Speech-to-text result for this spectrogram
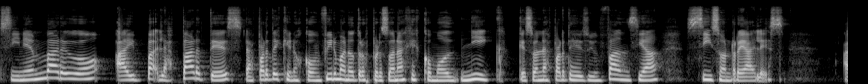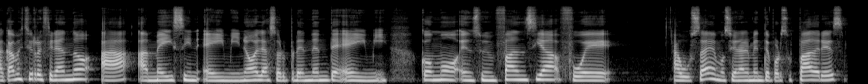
sin embargo, hay las partes, las partes que nos confirman otros personajes como Nick, que son las partes de su infancia, sí son reales. Acá me estoy refiriendo a Amazing Amy, ¿no? La sorprendente Amy. Como en su infancia fue abusada emocionalmente por sus padres,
